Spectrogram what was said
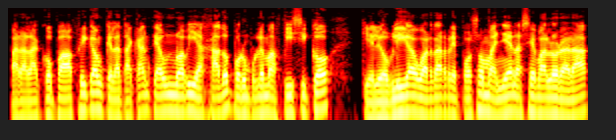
para la Copa África, aunque el atacante aún no ha viajado por un problema físico que le obliga a guardar reposo. Mañana se valorará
